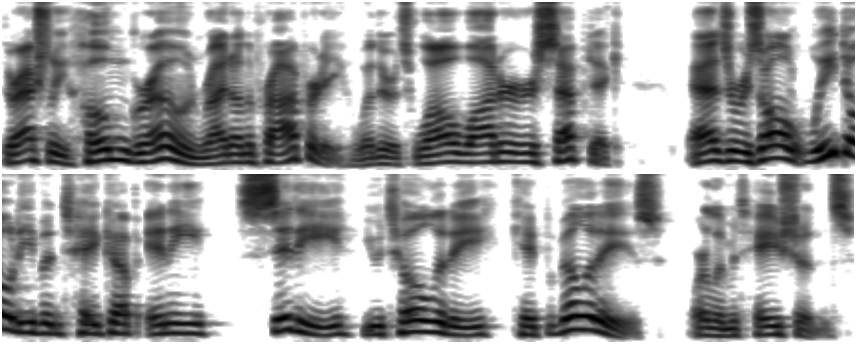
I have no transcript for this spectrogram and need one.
They're actually homegrown right on the property, whether it's well water or septic. As a result, we don't even take up any city utility capabilities or limitations.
